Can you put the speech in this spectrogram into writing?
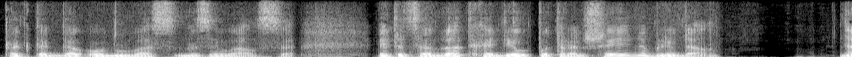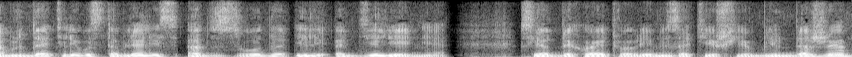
как тогда он у вас назывался. Этот солдат ходил по траншее и наблюдал. Наблюдатели выставлялись от взвода или отделения — все отдыхают во время затишья в блиндаже,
